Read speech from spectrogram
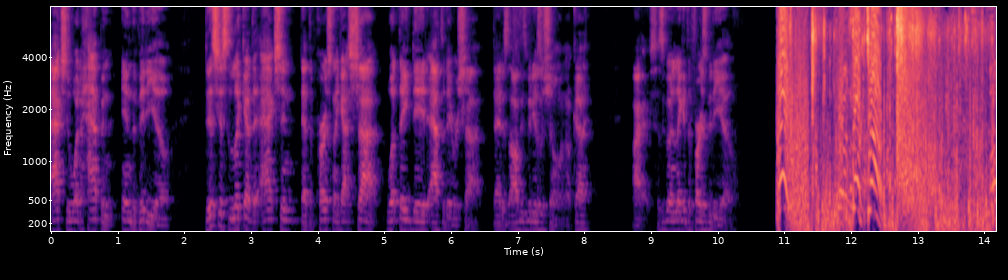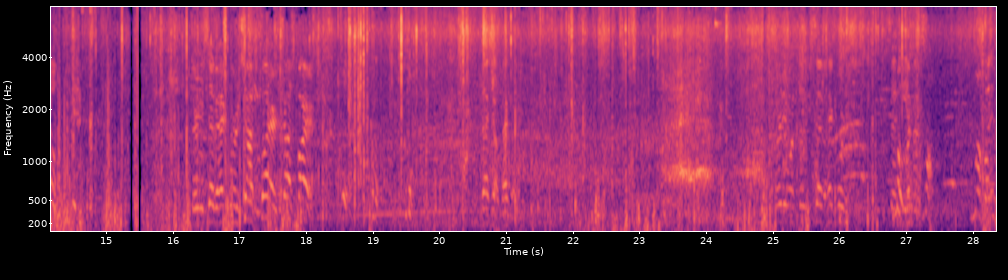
actually what happened in the video. This is just to look at the action that the person that got shot, what they did after they were shot. That is all these videos are showing. Okay. All right. So let's go ahead and look at the first video. Get fucked out! Oh, shit. 37 headquarters, shots fired, shots fired. Oh, come on, come on. Back up, back up. 3137 headquarters. Come on, come on. Come on, buddy.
